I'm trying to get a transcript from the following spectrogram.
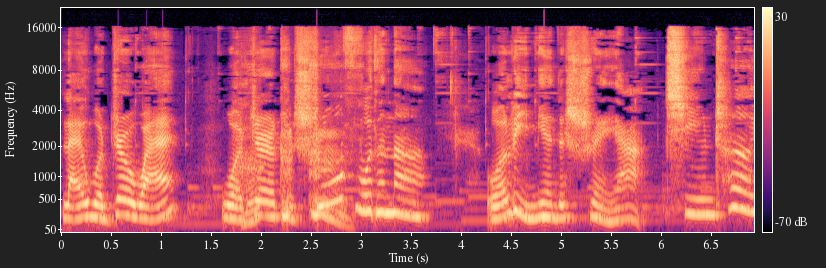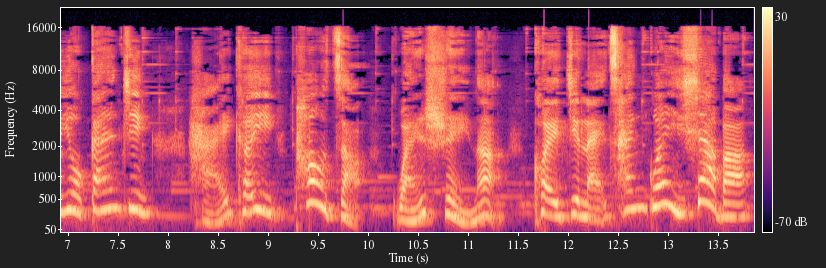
来我这儿玩？我这儿可舒服的呢。我里面的水呀，清澈又干净，还可以泡澡玩水呢。快进来参观一下吧。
